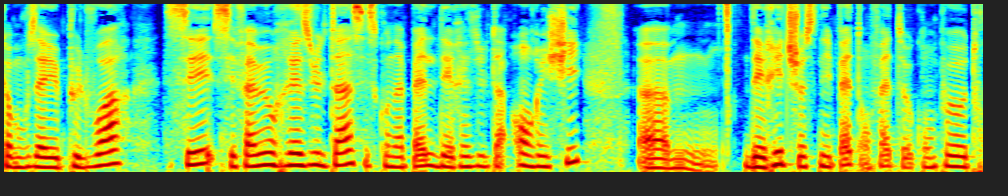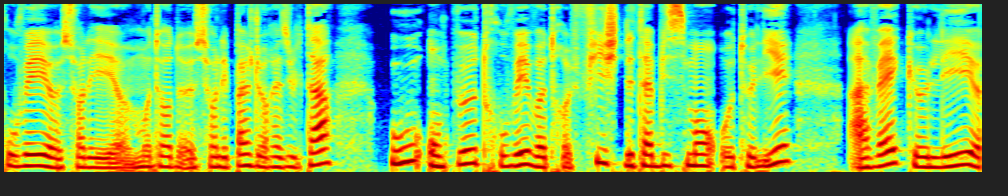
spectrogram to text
comme vous avez pu le voir, c'est ces fameux résultats, c'est ce qu'on appelle des résultats enrichis, euh, des rich snippets en fait qu'on peut trouver euh, sur les sur les pages de résultats où on peut trouver votre fiche d'établissement hôtelier avec les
